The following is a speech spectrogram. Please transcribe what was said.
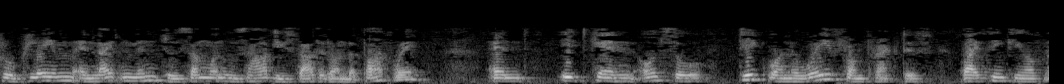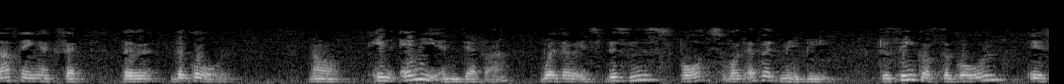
proclaim enlightenment to someone who's hardly started on the pathway, and it can also take one away from practice by thinking of nothing except the, the goal. Now, in any endeavor, whether it's business, sports, whatever it may be, to think of the goal is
